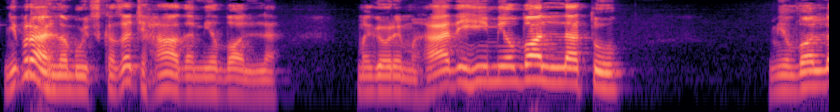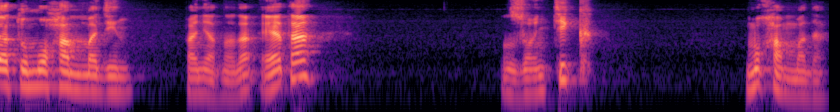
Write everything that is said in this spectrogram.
Неправильно будет сказать Гада милдалля. Мы говорим Гадихи милдалляту. Милдалляту Мухаммадин. Понятно, да? Это зонтик Мухаммада.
